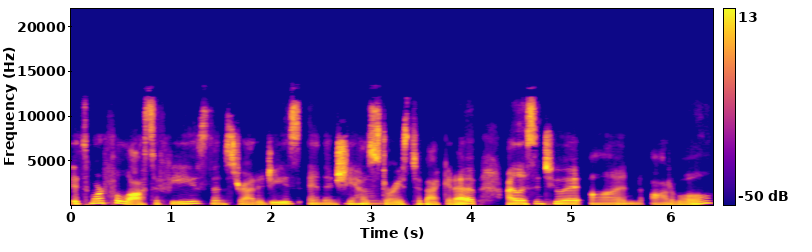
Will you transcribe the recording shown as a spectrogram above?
It's more philosophies than strategies. And then she has Mhm. stories to back it up. I listened to it on Audible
